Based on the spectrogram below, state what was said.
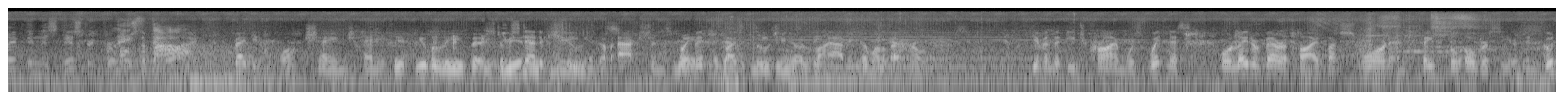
lived in this district for most of my life. Begging won't change anything. If you believe this to you be an stand inconvenience, accused of actions wait forbidden by the teachings of the Abbey of the the Given that each crime was witnessed or later verified by sworn and faithful overseers in good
